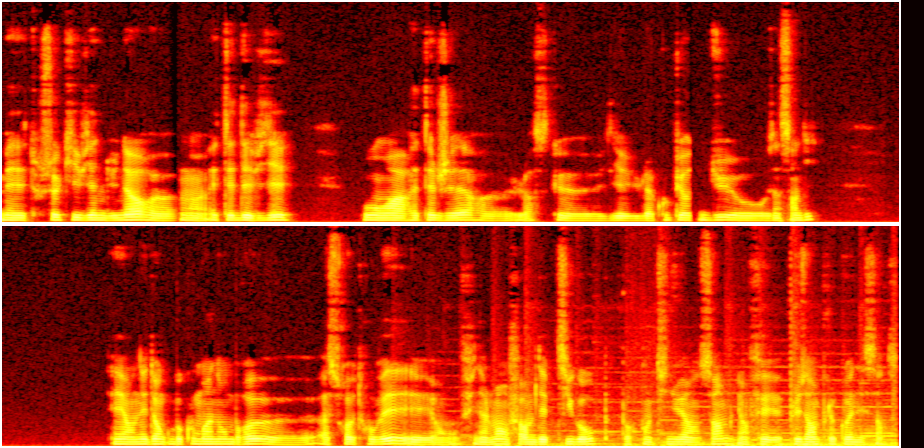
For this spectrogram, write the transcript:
mais tous ceux qui viennent du nord euh, ont été déviés où on a arrêté le GR euh, lorsqu'il y a eu la coupure due aux incendies. Et on est donc beaucoup moins nombreux euh, à se retrouver et on, finalement on forme des petits groupes pour continuer ensemble et on fait plus ample connaissance.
